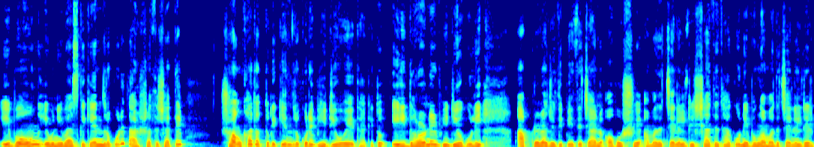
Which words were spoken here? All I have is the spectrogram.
এবং ইউনিভার্সকে কেন্দ্র করে তার সাথে সাথে সংখ্যাতত্ত্বকে কেন্দ্র করে ভিডিও হয়ে থাকে। তো এই ধরনের ভিডিওগুলি আপনারা যদি পেতে চান, অবশ্যই আমাদের চ্যানেলটির সাথে থাকুন এবং আমাদের চ্যানেলটির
